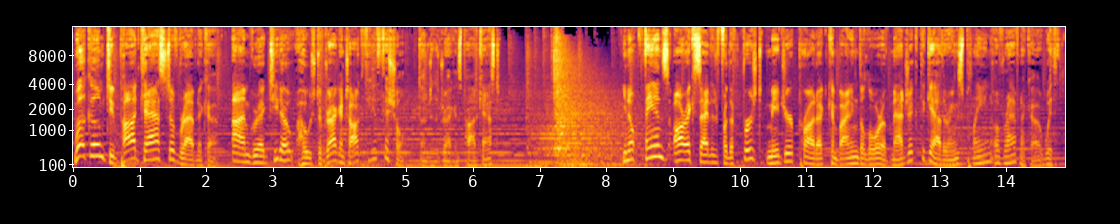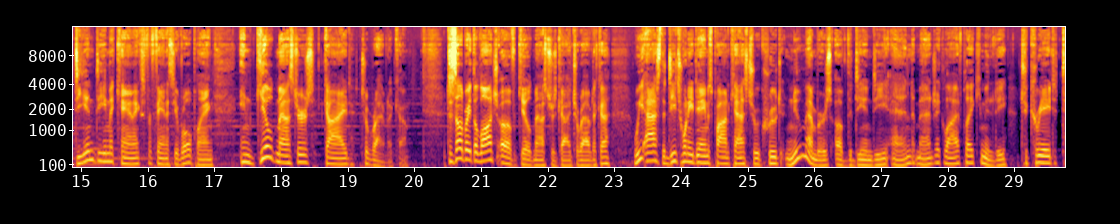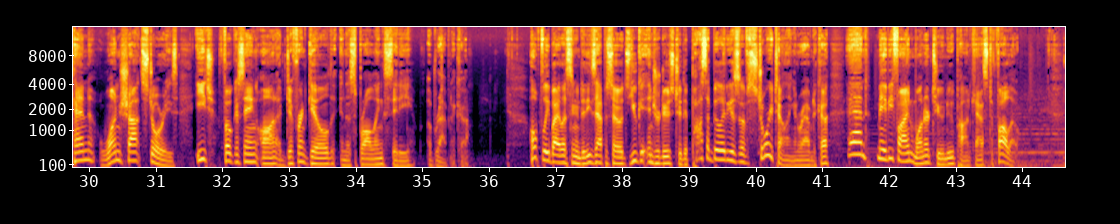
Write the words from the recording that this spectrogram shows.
Welcome to Podcasts of Ravnica. I'm Greg Tito, host of Dragon Talk, the official Dungeons and Dragons podcast. You know, fans are excited for the first major product combining the lore of Magic: The Gathering's Plane of Ravnica with D&D mechanics for fantasy role-playing in Guildmaster's Guide to Ravnica. To celebrate the launch of Guildmaster's Guide to Ravnica, we asked the D20 Dames podcast to recruit new members of the D&D and Magic Live Play community to create 10 one-shot stories, each focusing on a different guild in the sprawling city of Ravnica. Hopefully, by listening to these episodes, you get introduced to the possibilities of storytelling in Ravnica and maybe find one or two new podcasts to follow.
